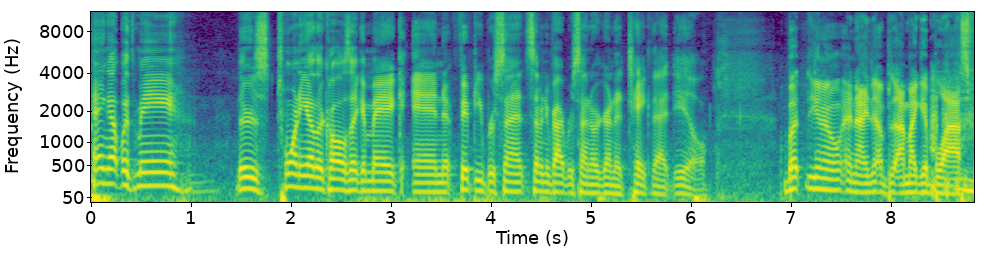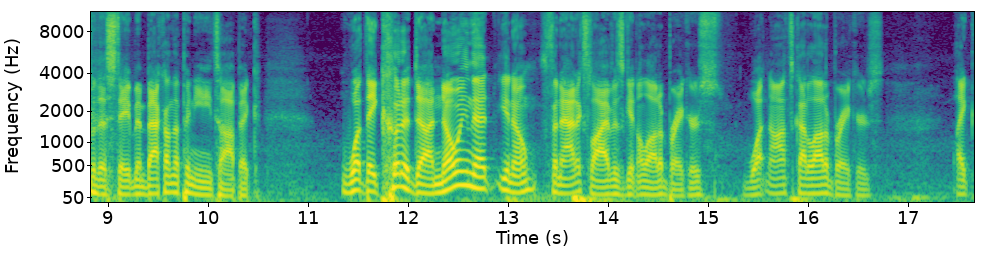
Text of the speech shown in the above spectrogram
hang up with me. There's 20 other calls I can make, and 50%, 75% are going to take that deal. But you know, and I, I might get blast for this statement. Back on the panini topic, what they could have done, knowing that you know Fanatics Live is getting a lot of breakers, whatnot's got a lot of breakers. Like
